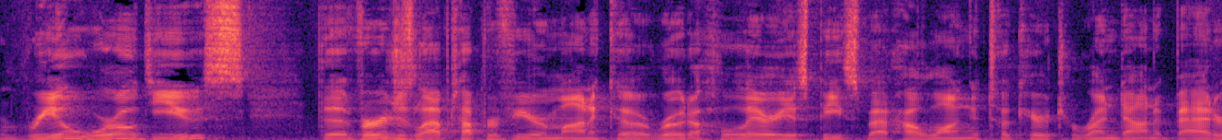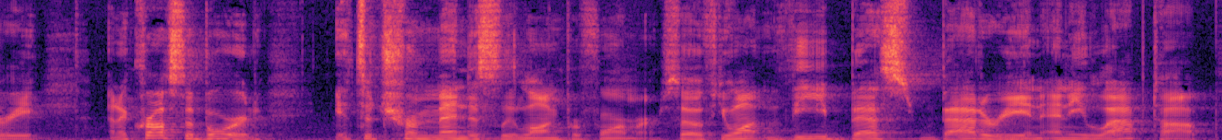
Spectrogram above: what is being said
real world use. The Verge's laptop reviewer Monica wrote a hilarious piece about how long it took her to run down a battery, and across the board, it's a tremendously long performer. So if you want the best battery in any laptop,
